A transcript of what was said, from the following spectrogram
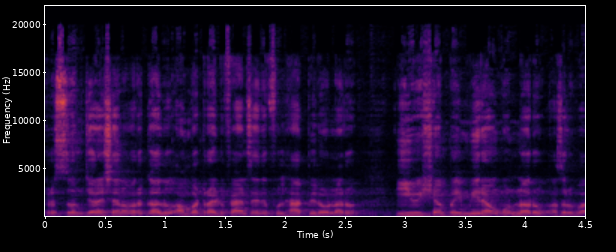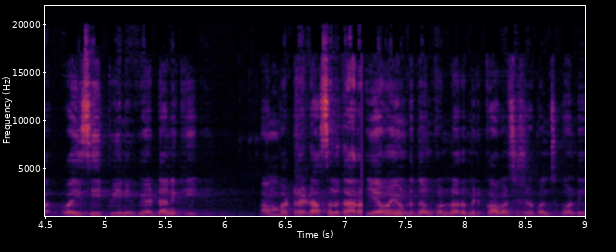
ప్రస్తుతం జనసేన వర్గాలు అంబట్ రాయుడు ఫ్యాన్స్ అయితే ఫుల్ హ్యాపీలో ఉన్నారు. ఈ విషయంపై మీరేమనుకుంటున్నారు? అసలు వైసీపీని వేయడానికి అంబట్ రైడ్ అసలు కారణం ఏమై ఉంటుంది అనుకుంటున్నారు మీరు కామెంట్ సెక్షన్లో పంచుకోండి.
